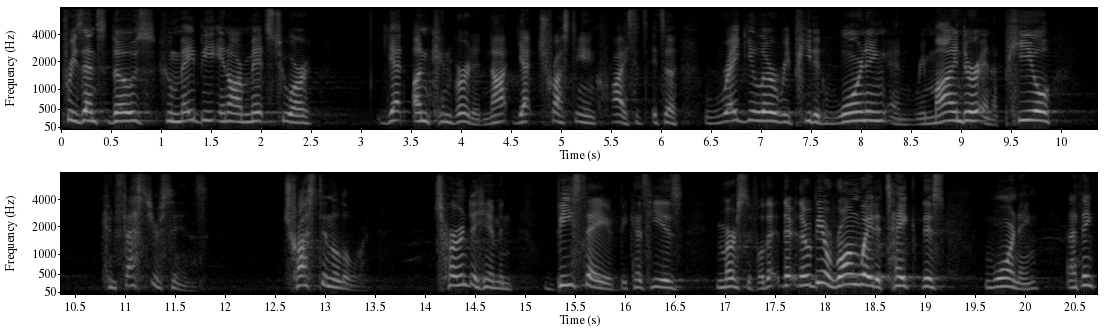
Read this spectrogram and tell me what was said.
presents those who may be in our midst who are yet unconverted, not yet trusting in Christ. It's, it's a regular, repeated warning and reminder and appeal confess your sins, trust in the Lord, turn to Him, and be saved because He is merciful. There, there would be a wrong way to take this warning. And I think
